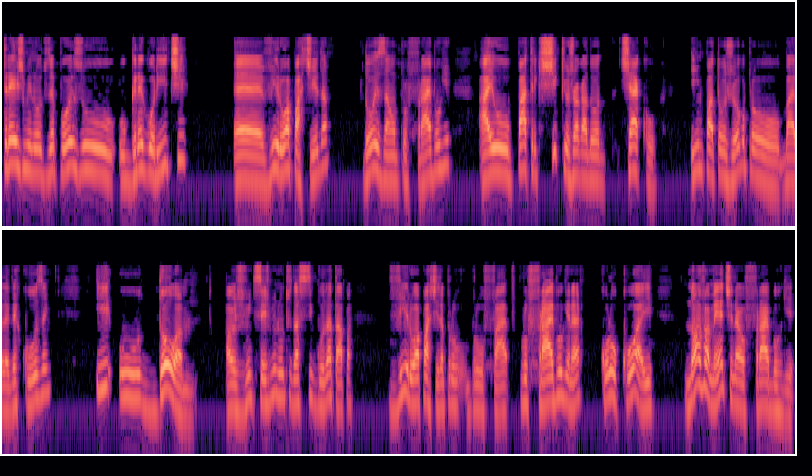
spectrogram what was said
Três minutos depois, o, o Gregoriti é, virou a partida. 2 a 1 para o Freiburg. Aí o Patrick Schick, o jogador tcheco, empatou o jogo para o Bayer Leverkusen. E o Doam, aos 26 minutos da segunda etapa, virou a partida para o Freiburg, né? Colocou aí novamente né, o Freiburg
